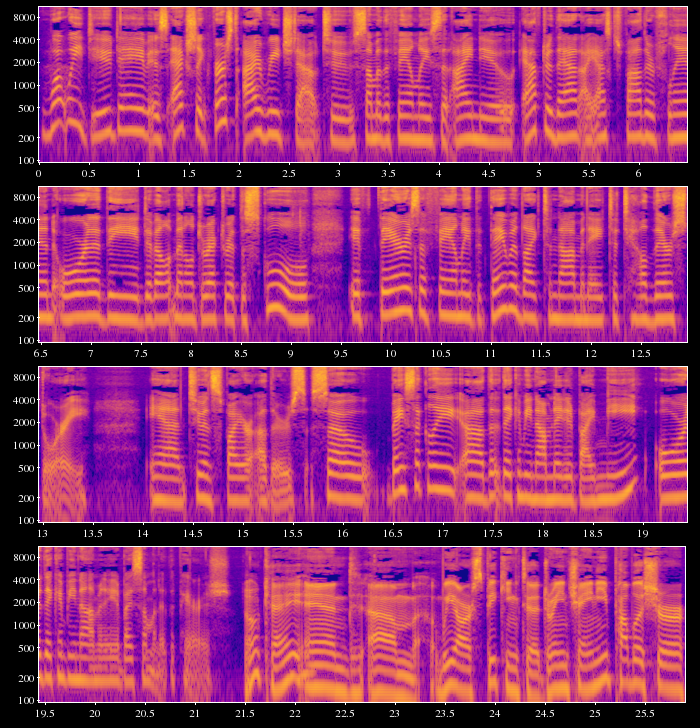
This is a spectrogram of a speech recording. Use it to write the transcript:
What we do, Dave, is actually first I reached out to some of the families that I knew. After that, I asked Father Flynn or the developmental director at the school if there is a family that they would like to nominate to tell their story and to inspire others. So basically, uh, they can be nominated by me or they can be nominated by someone at the parish. Okay, and um, we are speaking to Doreen Chanay, publisher.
